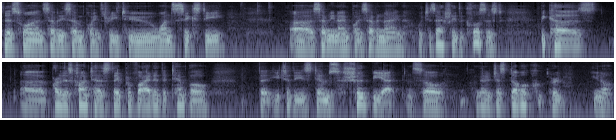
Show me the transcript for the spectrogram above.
this one 77.32, 160, uh, 79.79, which is actually the closest because uh, part of this contest they provided the tempo that each of these stems should be at. And so I'm going to just double or you know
